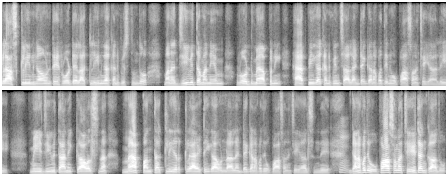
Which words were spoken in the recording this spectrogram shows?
గ్లాస్ క్లీన్గా ఉంటే రోడ్డు ఎలా క్లీన్గా కనిపిస్తుందో మన జీవితం అనే రోడ్ మ్యాప్ని హ్యాపీగా కనిపించాలంటే గణపతిని ఉపాసన చేయాలి. మీ జీవితానికి కావాల్సిన మ్యాప్ అంతా క్లియర్ క్లారిటీగా ఉండాలంటే గణపతి ఉపాసన చేయాల్సిందే. గణపతి ఉపాసన చేయటం కాదు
